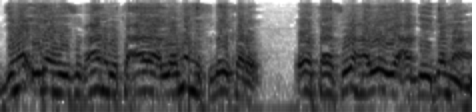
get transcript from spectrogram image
jiha ilaahay subxaanahu wa tacaala looma nisbay karo oo taas waxa weeye caqiida maaha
